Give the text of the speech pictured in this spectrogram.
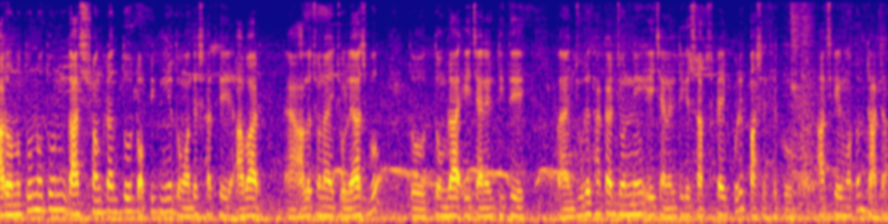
আরও নতুন নতুন গাছ সংক্রান্ত টপিক নিয়ে তোমাদের সাথে আবার আলোচনায় চলে আসব। তো তোমরা এই চ্যানেলটিতে জুড়ে থাকার জন্যে এই চ্যানেলটিকে সাবস্ক্রাইব করে পাশে থেকো। আজকের মতন টাটা।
